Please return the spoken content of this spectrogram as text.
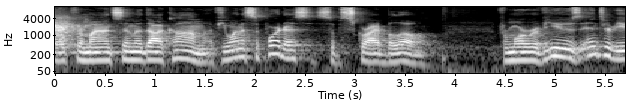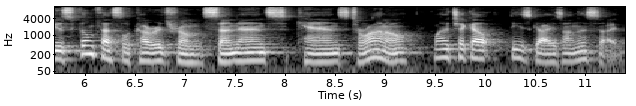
Eric from myoncinema.com. If you want to support us, subscribe below. For more reviews, interviews, film festival coverage from Sundance, Cannes, Toronto, you want to check out these guys on this side.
